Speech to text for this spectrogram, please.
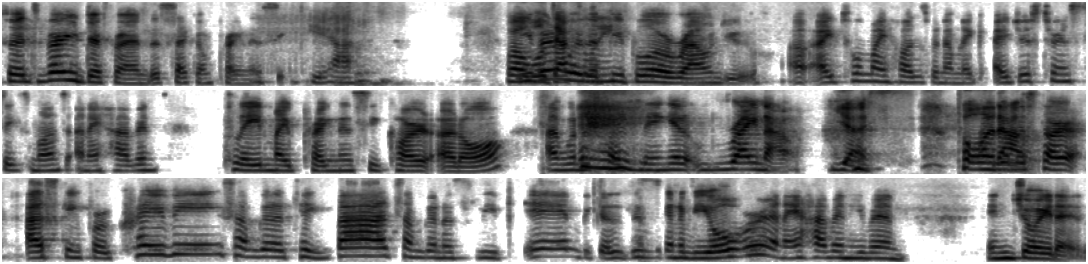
So it's very different the second pregnancy. Yeah. Well, even we'll definitely... with the people around you. I, I told my husband, I'm like, I just turned six months and I haven't played my pregnancy card at all. I'm gonna start playing it right now. Yes, pull it I'm out. I'm gonna start asking for cravings. I'm gonna take baths. I'm gonna sleep in because this is gonna be over, and I haven't even enjoyed it.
